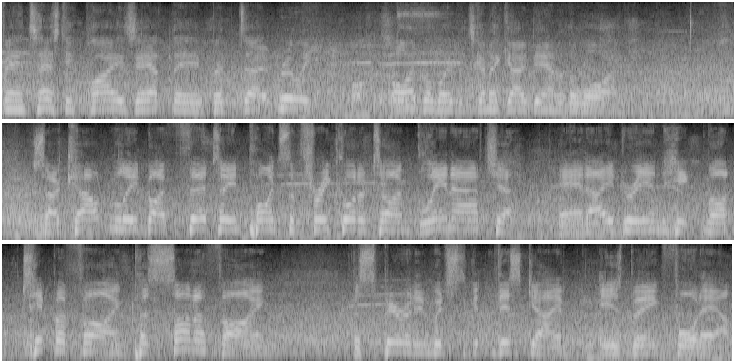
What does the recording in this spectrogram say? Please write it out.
fantastic plays out there, but uh, really, I believe it's going to go down to the wire. So Carlton lead by 13 points at three-quarter time. Glenn Archer and Adrian Hickmott typifying, personifying the spirit in which this game is being fought out.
